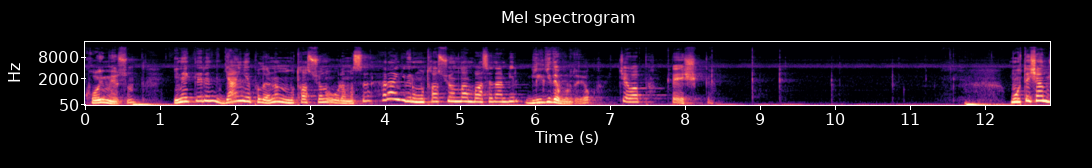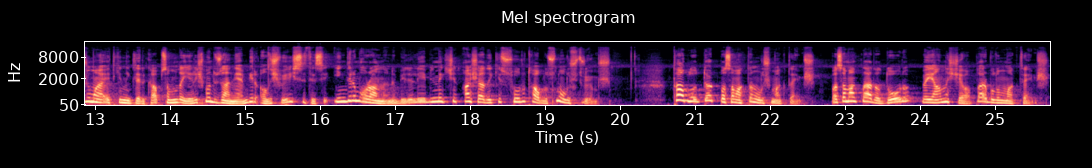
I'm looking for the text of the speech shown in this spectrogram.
koymuyorsun. İneklerin gen yapılarının mutasyona uğraması herhangi bir mutasyondan bahseden bir bilgi de burada yok. Cevap B şıkkı. Muhteşem Cuma etkinlikleri kapsamında yarışma düzenleyen bir alışveriş sitesi indirim oranlarını belirleyebilmek için aşağıdaki soru tablosunu oluşturuyormuş. Tablo 4 basamaktan oluşmaktaymış. Basamaklarda doğru ve yanlış cevaplar bulunmaktaymış.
